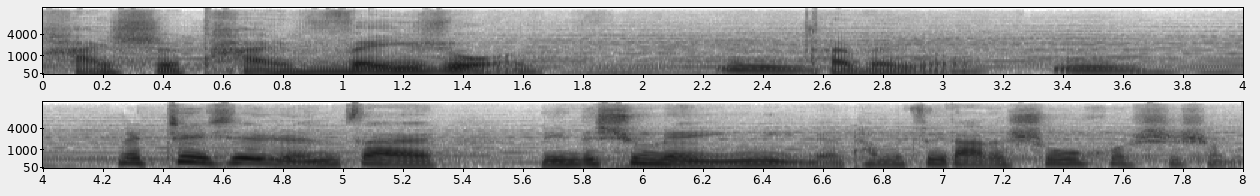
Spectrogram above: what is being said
还是太微弱了，嗯，太微弱，嗯。那这些人在您的训练营里面，他们最大的收获是什么？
